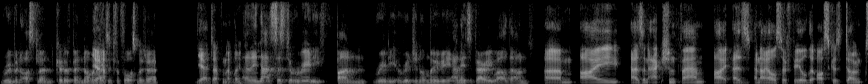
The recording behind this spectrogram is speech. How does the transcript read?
Ruben Ostlund could have been nominated for Force Majeure. Yeah, definitely. I mean, that's just a really fun, really original movie, and it's very well done. Um, I, as an action fan, I as and I also feel that Oscars don't.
